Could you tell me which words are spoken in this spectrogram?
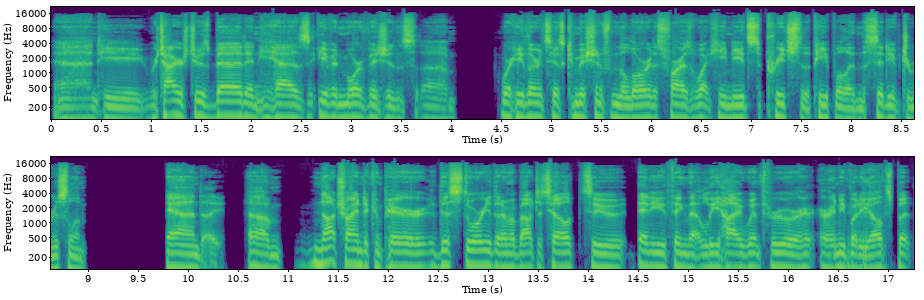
And he retires to his bed and he has even more visions um, where he learns his commission from the Lord as far as what he needs to preach to the people in the city of Jerusalem. And um, not trying to compare this story that I'm about to tell to anything that Lehi went through or, or anybody else, but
